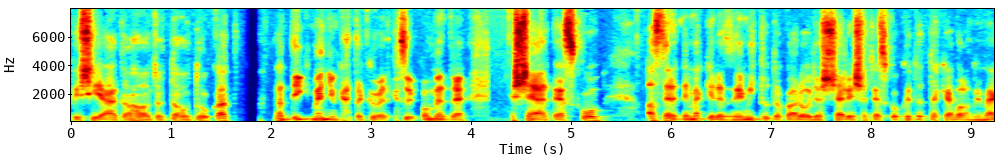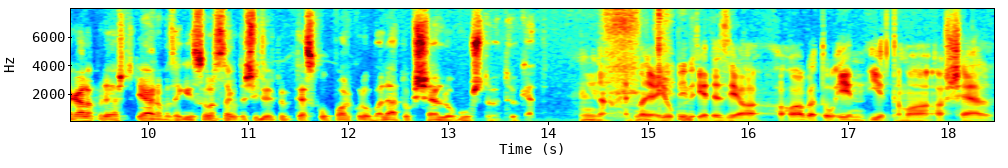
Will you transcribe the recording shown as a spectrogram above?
Pisi által hallott autókat. Addig menjünk hát a következő kommentre. Shell Tesco. Azt szeretném megkérdezni, hogy mit tudtok arról, hogy a Shell és a Tesco kötöttek el valami megállapodást. Járom az egész országot, és időtől Tesco parkolóban látok Shell logós töltőket. Na, hát nagyon jó, hogy kérdezi a, a hallgató. Én írtam a, a Shell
